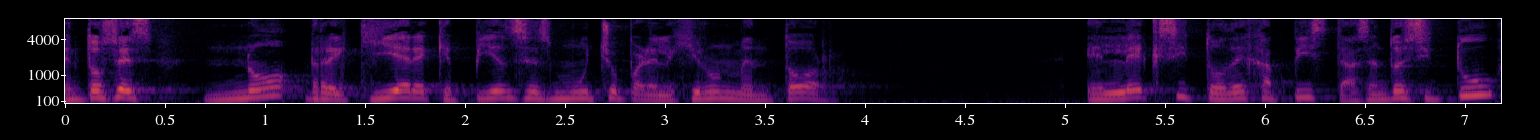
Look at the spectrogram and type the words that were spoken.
Entonces, no requiere que pienses mucho para elegir un mentor. El éxito deja pistas. Entonces, si tú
